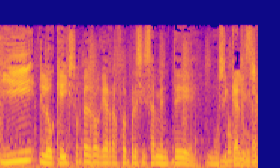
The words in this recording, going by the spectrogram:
Y lo que hizo Pedro Guerra fue precisamente musicalizar.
